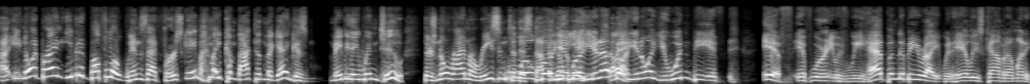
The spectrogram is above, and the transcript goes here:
Uh, you know what, Brian? Even if Buffalo wins that first game, I might come back to them again because maybe they win too. There's no rhyme or reason to this well, stuff. well, well you're not bad. You know what? You wouldn't be if if if we're if we happen to be right with Halley's comment on money.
